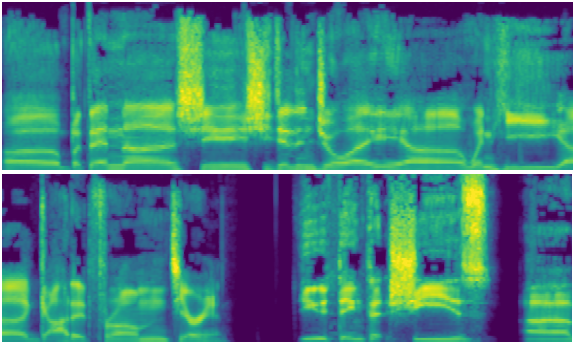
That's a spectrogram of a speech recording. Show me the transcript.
uh, but then uh, she she did enjoy uh, when he uh, got it from Tyrion. do you think that she's uh,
